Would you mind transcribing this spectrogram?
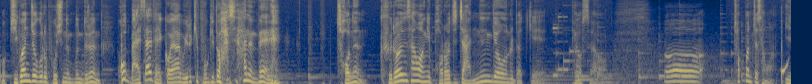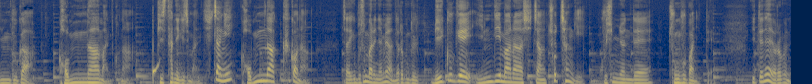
뭐 비관적으로 보시는 분들은 곧 말살될 거야 뭐 이렇게 보기도 하시, 하는데 저는 그런 상황이 벌어지지 않는 경우를 몇 개 배웠어요. 어... 첫 번째 상황 인구가 겁나 많거나 비슷한 얘기지만 시장이 겁나 크거나 자 이게 무슨 말이냐면 여러분들 미국의 인디 만화 시장 초창기 90년대 중후반 이때 이때는 여러분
